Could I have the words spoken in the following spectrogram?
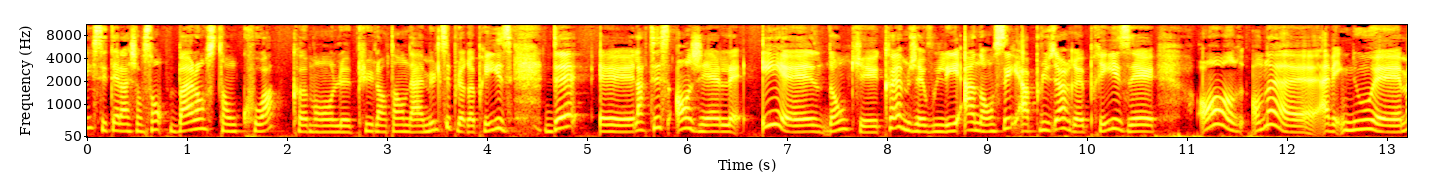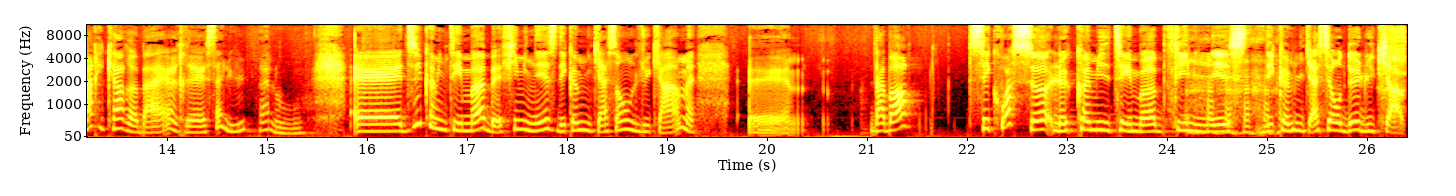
Et c'était la chanson Balance ton quoi, comme on l'a pu l'entendre à multiples reprises, de euh, l'artiste Angèle. Et euh, donc, euh, comme je vous l'ai annoncé à plusieurs reprises, on, on a avec nous Marika Robert. Salut. Allô. Du comité mob féministe des communications de l'UCAM. D'abord, c'est quoi ça, le comité mob féministe des communications de l'UQAM?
